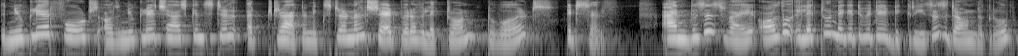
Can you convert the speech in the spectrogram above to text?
the nuclear force or the nuclear charge can still attract an external shared pair of electron towards itself. And this is why although electronegativity decreases down the group,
